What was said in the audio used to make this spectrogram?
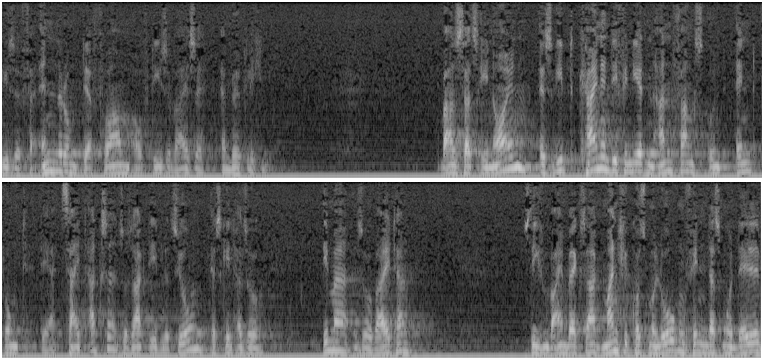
diese Veränderung der Form auf diese Weise ermöglichen. Basissatz E9. Es gibt keinen definierten Anfangs- und Endpunkt der Zeitachse, so sagt die Evolution. Es geht also immer so weiter. Stephen Weinberg sagt, manche Kosmologen finden das Modell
